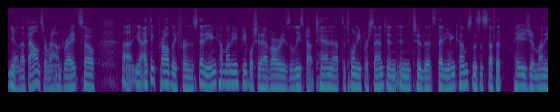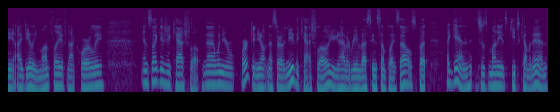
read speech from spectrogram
you know that balance around, right? So, uh, yeah, I think probably for the steady income money, people should have always at least about ten up to twenty percent in, into the steady income. So this is stuff that pays you money ideally monthly, if not quarterly. And so that gives you cash flow. Now, when you're working, you don't necessarily need the cash flow. You can have it reinvesting someplace else. But again, it's just money that keeps coming in,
